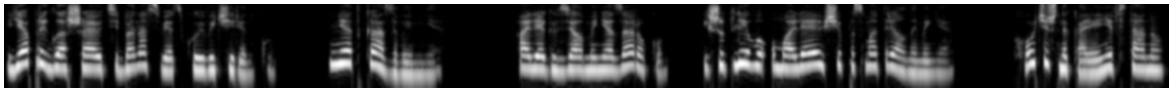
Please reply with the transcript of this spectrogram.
Я приглашаю тебя на светскую вечеринку. Не отказывай мне. Олег взял меня за руку и шутливо умоляюще посмотрел на меня. «Хочешь, на колени встану?»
